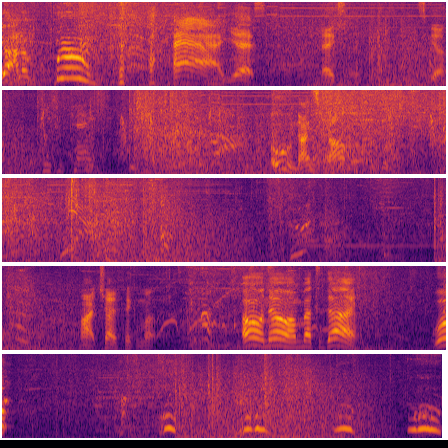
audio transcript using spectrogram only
Got him! Boom! yes! Excellent. Let's go. Piece of cake. Oh, nice combo. Alright, try to pick him up. Oh no, I'm about to die. Whoop. Woo. Woo. Woo. Woo.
